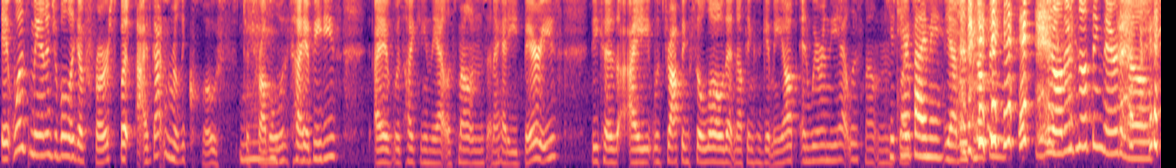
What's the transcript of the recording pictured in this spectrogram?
it was manageable like at first, but I've gotten really close to trouble with diabetes. I was hiking in the Atlas Mountains and I had to eat berries because I was dropping so low that nothing could get me up, and we are in the Atlas Mountains. You Like, terrify me. yeah, there's nothing, you know, there's nothing there to help.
